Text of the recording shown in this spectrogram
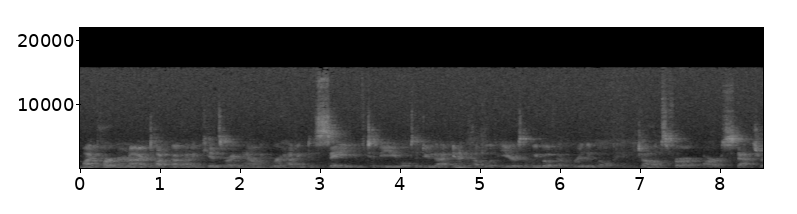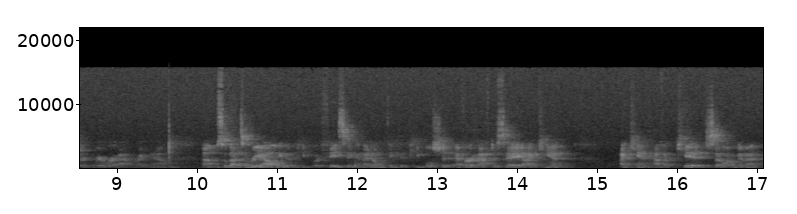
my partner and I are talking about having kids right now, and we're having to save to be able to do that in a couple of years. And we both have really well-paying jobs for our, our, stature and where we're at right now. Um, so that's a reality that people are facing, and I don't think that people should ever have to say, I can't, I can't have a kid, so I'm gonna,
